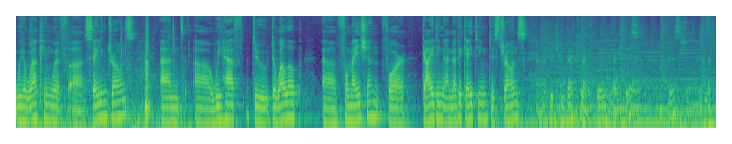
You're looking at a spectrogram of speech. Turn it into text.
we are working with uh, sailing drones and uh, we have to develop a formation for guiding and navigating these drones. Uh, you can deck like going like this, this.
